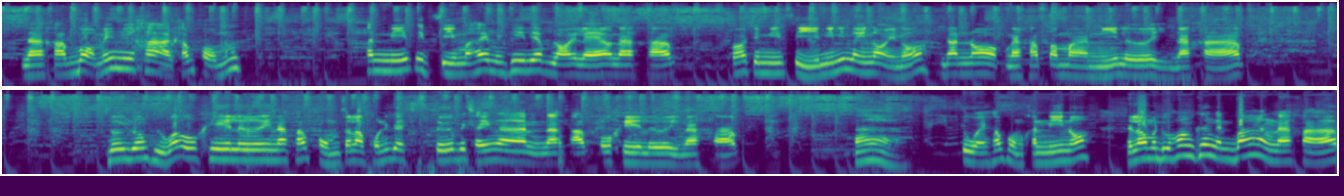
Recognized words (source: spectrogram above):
ๆนะครับเบาะไม่มีขาดครับผมคันนี้ติดฟิล์มมาให้เป็นที่เรียบร้อยแล้วนะครับ ก็จะมีสีนิดๆหน่อยๆเนาะด้านนอกนะครับ ประมาณนี้เลยนะครับ โดยรวมถือว่าโอเคเลยนะครับ ผมสำหรับคนที่จะซื้อไปใช้งานนะครับ โอเคเลยนะครับอ่าสวยครับผมคันนี้เนาะเดี๋ยวเรามาดูห้องเครื่องกันบ้างนะครับ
